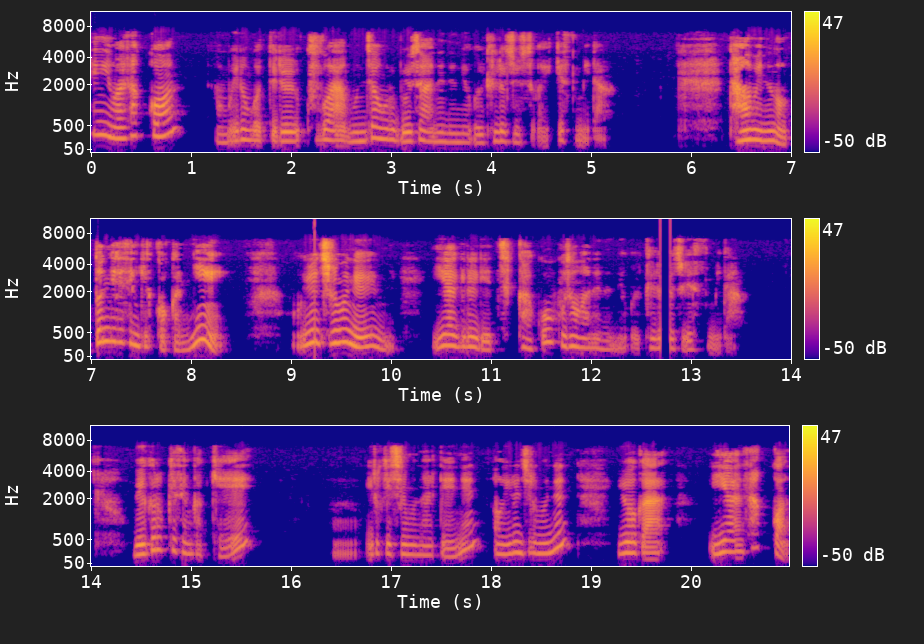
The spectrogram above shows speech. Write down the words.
행위와 사건, 어, 뭐 이런 것들을 구와 문장으로 묘사하는 능력을 길러줄 수가 있겠습니다. 다음에는 어떤 일이 생길 것 같니? 어, 이런 질문은 이야기를 예측하고 구성하는 능력을 길러주겠습니다. 왜 그렇게 생각해? 어, 이렇게 질문할 때에는 어, 이런 질문은 유어가 이해한 사건,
